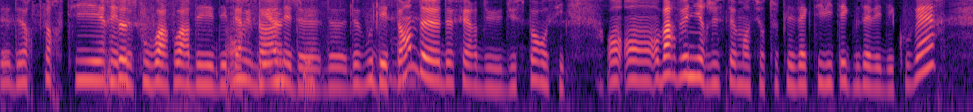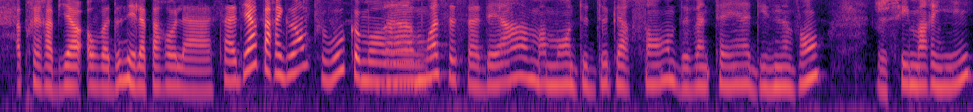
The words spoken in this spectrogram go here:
de, ressortir et de, pouvoir voir des, personnes et de, de, vous détendre, de, faire du, sport aussi. On, va revenir justement sur toutes les activités que vous avez découvertes. Après Rabia, on va donner la parole à Sadia, par exemple. Vous, comment bah, Moi, c'est Sadia, maman de deux garçons de 21 à 19 ans. Je suis mariée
